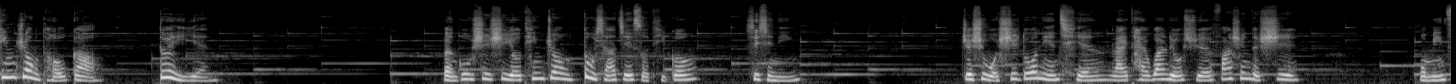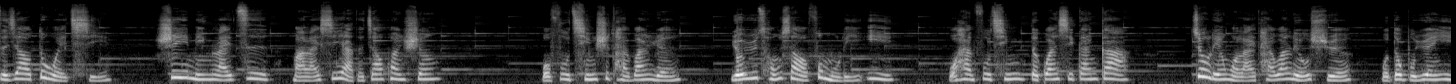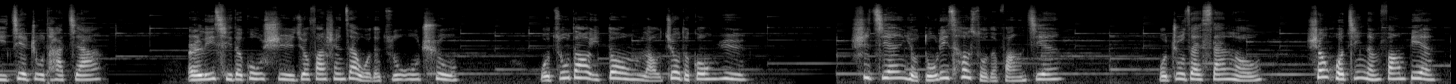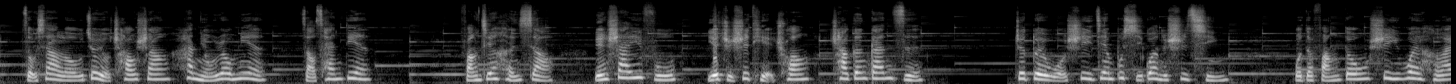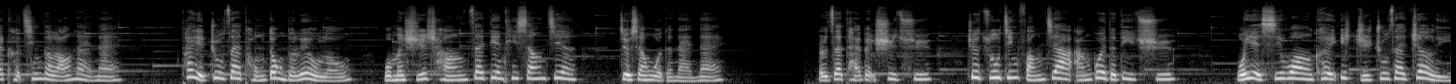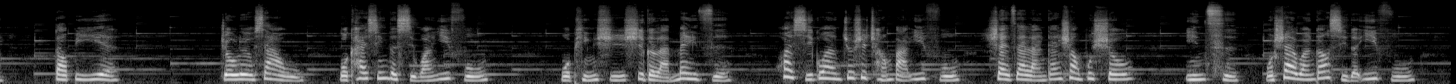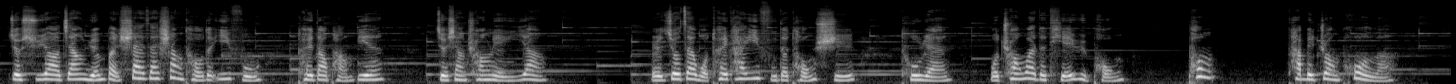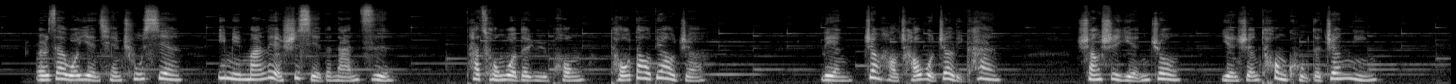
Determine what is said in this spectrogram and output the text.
听众投稿，对言。本故事是由听众杜小姐所提供，谢谢您。这是我十多年前来台湾留学发生的事。我名字叫杜伟奇，是一名来自马来西亚的交换生。我父亲是台湾人，由于从小父母离异，我和父亲的关系尴尬，就连我来台湾留学，我都不愿意借住他家。而离奇的故事就发生在我的租屋处。我租到一栋老旧的公寓，是间有独立厕所的房间。我住在三楼，生活机能方便，走下楼就有超商和牛肉面、早餐店。房间很小，连晒衣服也只是铁窗插根杆子，这对我是一件不习惯的事情。我的房东是一位和蔼可亲的老奶奶，她也住在同栋的六楼，我们时常在电梯相见。就像我的奶奶，而在台北市区这租金房价昂贵的地区，我也希望可以一直住在这里到毕业。周六下午，我开心的洗完衣服。我平时是个懒妹子，坏习惯就是常把衣服晒在栏杆上不收，因此我晒完刚洗的衣服，就需要将原本晒在上头的衣服推到旁边，就像窗帘一样。而就在我推开衣服的同时，突然，我窗外的铁雨棚，砰，它被撞破了。而在我眼前出现一名满脸是血的男子，他从我的雨棚头倒吊着，脸正好朝我这里看，伤势严重，眼神痛苦的狰狞。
